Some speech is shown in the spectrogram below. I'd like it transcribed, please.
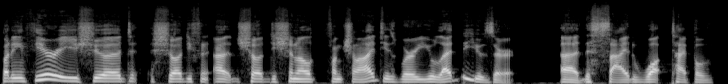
But in theory, you should show different uh, show additional functionalities where you let the user uh, decide what type of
